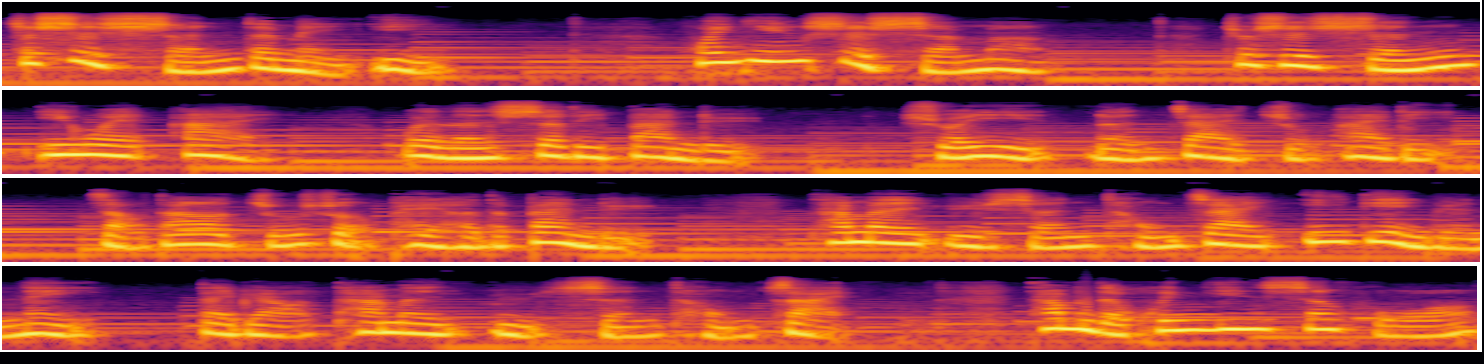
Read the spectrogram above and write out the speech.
这是神的美意。婚姻是什么？就是神因为爱，为人设立伴侣，所以人在主爱里。找到主所配合的伴侣，他们与神同在伊甸园内，代表他们与神同在。他们的婚姻生活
